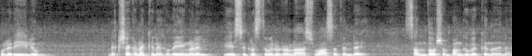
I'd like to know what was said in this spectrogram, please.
പുലരിയിലും ലക്ഷക്കണക്കിന് ഹൃദയങ്ങളിൽ യേശുക്രിസ്തുവിലൂടെയുള്ള ആശ്വാസത്തിന്റെ സന്തോഷം പങ്കുവെക്കുന്നതിന്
